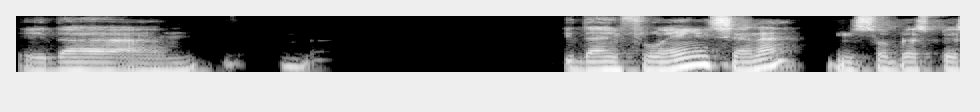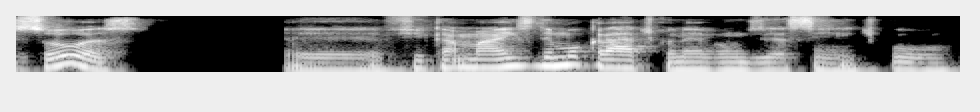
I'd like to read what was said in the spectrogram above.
e da, e da influência, né, sobre as pessoas, é, fica mais democrático, né, vamos dizer assim, tipo,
